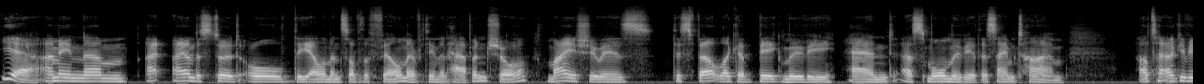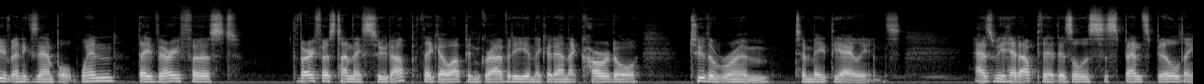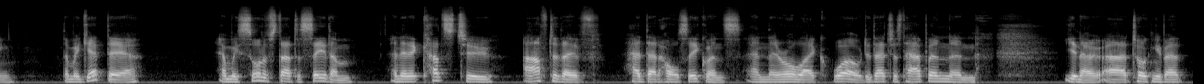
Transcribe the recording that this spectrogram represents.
Yeah, I mean, um, I, I understood all the elements of the film, everything that happened, sure. My issue is this felt like a big movie and a small movie at the same time. I'll, t- I'll give you an example. When they very first, the very first time they suit up, they go up in gravity and they go down that corridor to the room to meet the aliens. As we head up there, there's all this suspense building. Then we get there and we sort of start to see them. And then it cuts to after they've had that whole sequence and they're all like, whoa, did that just happen? And, you know, uh, talking about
